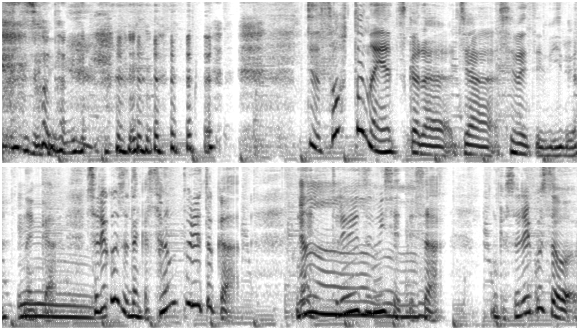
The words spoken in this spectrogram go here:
そうだね。ちょっとソフトなやつからじゃあ攻めてみる？なんかうん。それこそなんかサンプルとかなんあーかとりあえず見せてさなんかそれこそ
